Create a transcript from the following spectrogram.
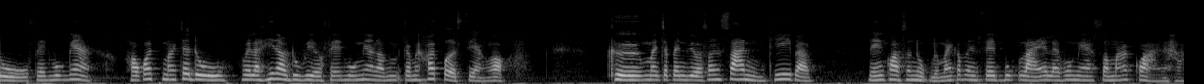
ดู Facebook เนี่ยเขาก็มักจะดูเวลาที่เราดูวิดีโอ Facebook เนี่ยเราจะไม่ค่อยเปิดเสียงหรอก คือมันจะเป็นวิดีโอสั้นๆ ที่แบบเน้นความสนุกหรือไม่ก็เป็น Facebook ไลฟ์อะไรพวกนี้ซะมากกว่านะคะ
